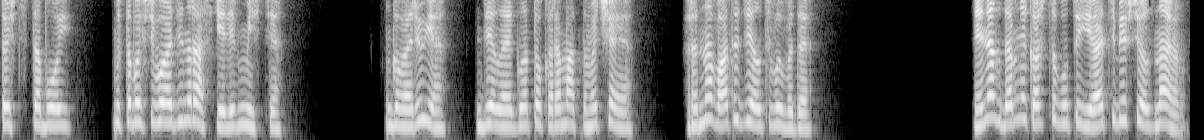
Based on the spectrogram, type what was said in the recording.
то есть с тобой, мы с тобой всего один раз ели вместе». Говорю я, делая глоток ароматного чая. Рановато делать выводы. Иногда мне кажется, будто я о тебе все знаю,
